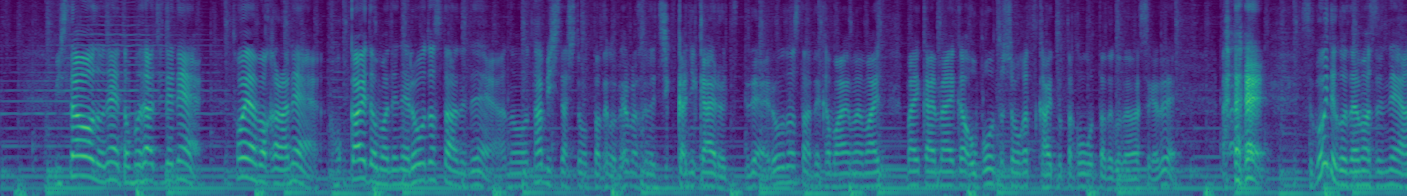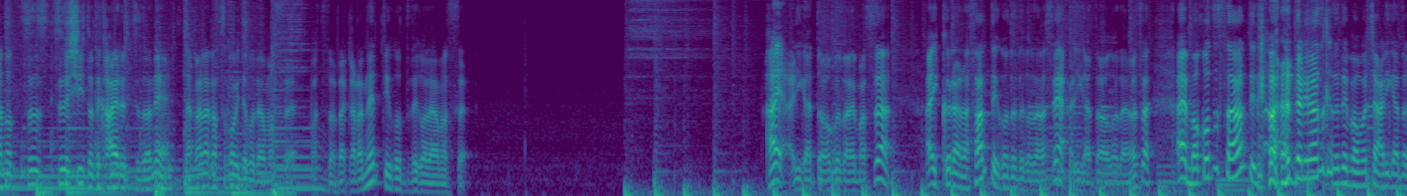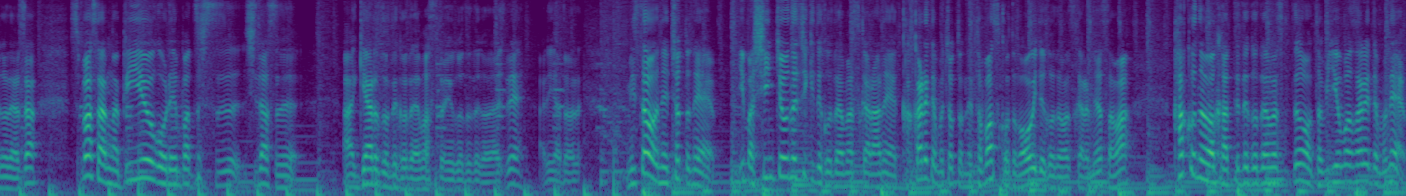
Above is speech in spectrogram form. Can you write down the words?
ミスターオードね、友達でね、富山からね、北海道までね、ロードスターでね、あの旅した人おったでございますね、実家に帰るっつってね、ロードスターで毎毎毎回毎回お盆と正月帰っとった子おったでございましたけどね、すごいでございますね、あのツーシートで帰るっていうのはね、なかなかすごいでございます。松田だからねっていうことでございます。はい、ありがとうございます。はい、クララさんということでございますね。ありがとうございます。はい、誠さんって笑っておりますけどね、ババちゃんありがとうございます。スパさんが PU 語を連発しだすあギャルドでございますということでございますね。ありがとうございます。ミサはね、ちょっとね、今慎重な時期でございますからね、書かれてもちょっとね、飛ばすことが多いでございますから、皆様、書くのは勝手でございますけど、飛び飛ばされてもね、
